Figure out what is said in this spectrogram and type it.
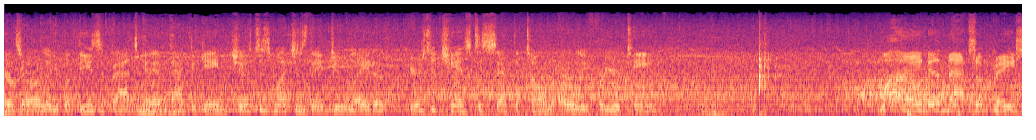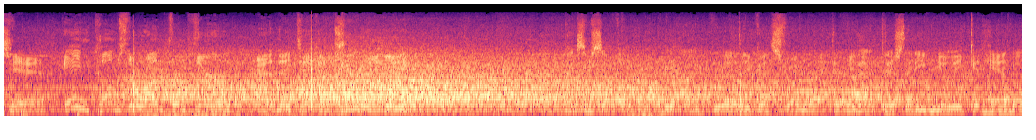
It's early, but these at-bats can impact the game just as much as they do later. Here's a chance to set the tone early for your team. Line, and that's a base hit. In comes the run from third, and they take a two-run lead. Picks himself up an RBI. Really good swing right there. He got a pitch that he knew he could handle,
